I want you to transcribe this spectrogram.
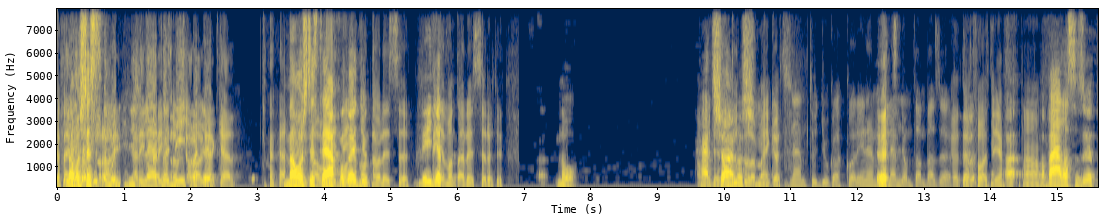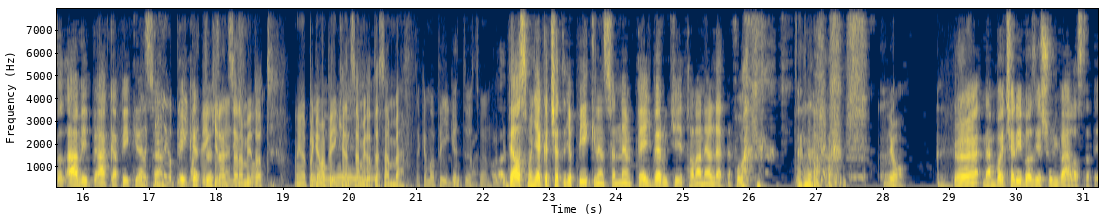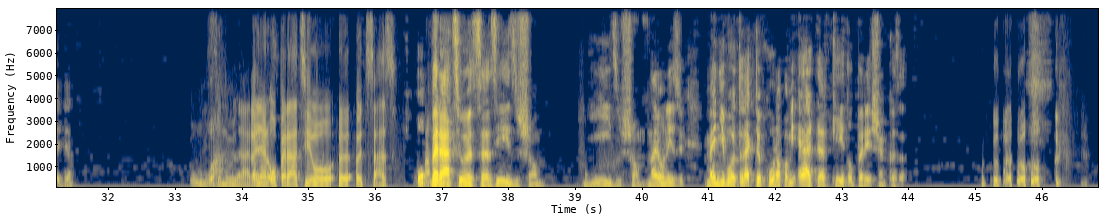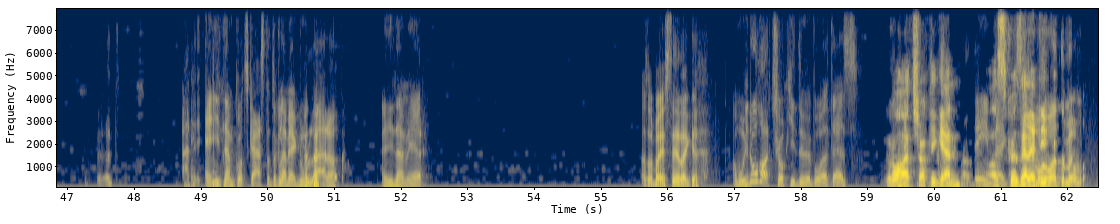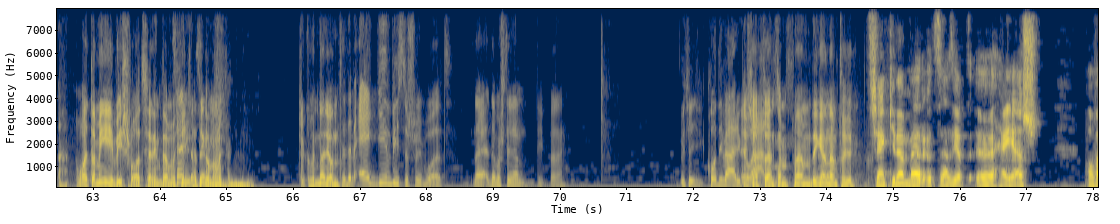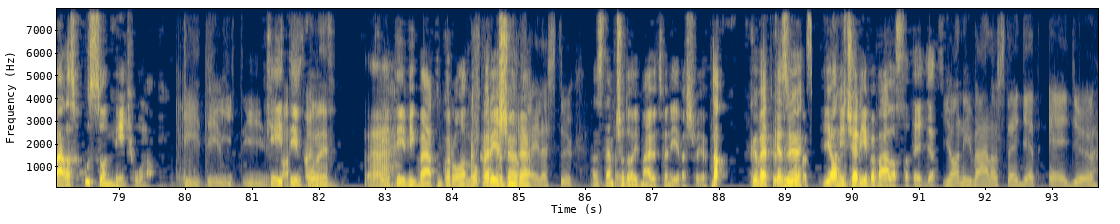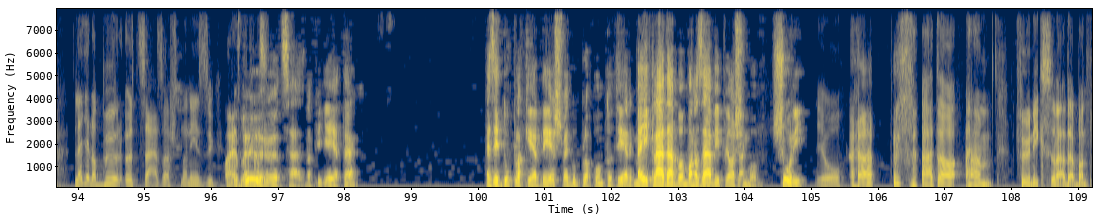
Na most ezt- hogy is lehet, hogy négy vagyok. kell. Na most ezt Amúgy Négyet elfogadjuk. mondtam először. Négyet Négyet? mondtam először, hogy... No. Hát sajnos- Tudom melyik öt. Nem tudjuk akkor, én nem, Öt. én nem nyomtam be az öt. Öt, öt volt, igen. A, a válasz az 5, az AVP, AK, Ja, P90, tényleg a P2. P9 nem jutott. Igen, nekem a P9 nem jutott eszembe. Nekem a P250. De azt mondják a chat, hogy a P90 nem fegyver, úgyhogy talán el lehetne fogadni. Jó. Ö, nem baj, cserébe azért Suri választhat egyet. Nullára. legyen operáció ö, 500. Operáció 500, Jézusom. Jézusom. Na jó, nézzük. Mennyi volt a legtöbb hónap, ami eltelt két operation között? Hát ennyit nem kockáztatok, lemegyek nullára. Ennyit nem ér. Az a baj, ez tényleg... Amúgy rohadt sok idő volt ez. Rohadt csak, igen. Tényleg. Az közeledik. Volt, ami, volt, ami év is volt szerintem, úgyhogy ezért gondolom, hogy csak hogy nagyon... Szerintem egy év biztos, hogy volt. De, de most én nem tippelek. Úgyhogy Kodi várjuk És a választ. szerintem, nem, igen, nem tudjuk. Senki nem mer, 500ért ö, helyes. A válasz 24 hónap. Két év. Két év. Két Azt év volt. Két évig vártunk a rohadt Most A operationre. fejlesztők. Az nem csoda, hogy már 50 éves vagyok. Na, következő. Jani cserébe választhat egyet. Jani választ egyet, egy... legyen a bőr 500-ast, na nézzük. Na ez Bőr az. 500. Na figyeljetek. Ez egy dupla kérdés, vagy dupla pontot ér. Melyik ládában van az AVP Asimov? Suri. Jó. Hát a Phoenix ládában.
